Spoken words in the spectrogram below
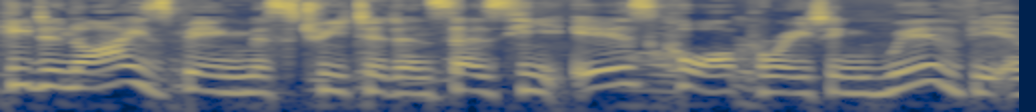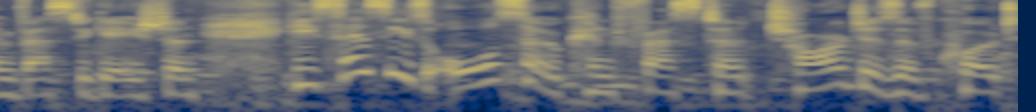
he denies being mistreated and says he is cooperating with the investigation. He says he's also confessed to charges of, quote,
